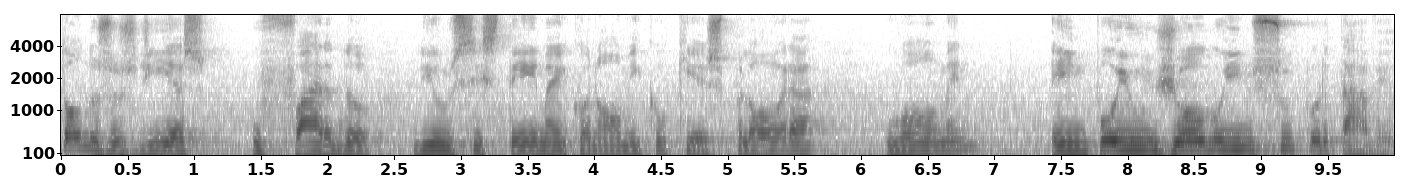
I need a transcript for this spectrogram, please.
todos os dias o fardo de um sistema econômico que explora o homem e impõe um jogo insuportável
